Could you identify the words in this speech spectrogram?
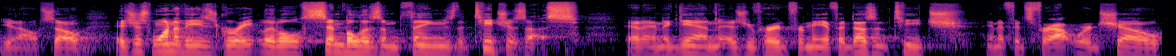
you know, so it's just one of these great little symbolism things that teaches us. And, and, again, as you've heard from me, if it doesn't teach and if it's for outward show,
